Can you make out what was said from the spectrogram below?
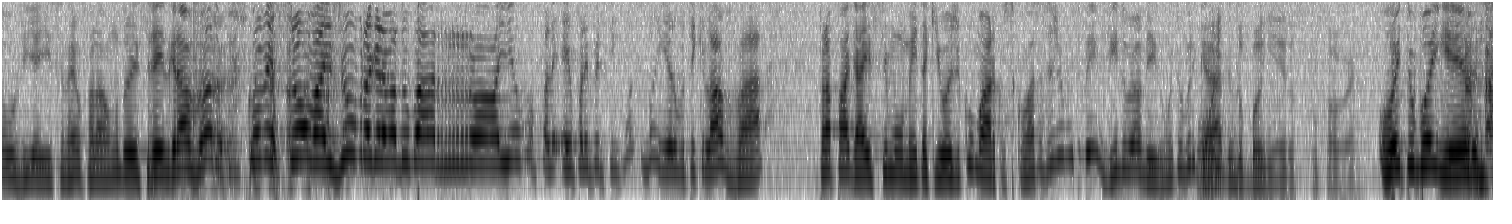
não ouvia isso, né? Eu falar um, dois, três, gravando. Começou mais um programa do Barro. E eu falei, eu falei pra ele assim: quantos banheiros eu vou ter que lavar para pagar esse momento aqui hoje com o Marcos Costa? Seja muito bem-vindo, meu amigo. Muito obrigado. Oito banheiros, por favor. Oito banheiros.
